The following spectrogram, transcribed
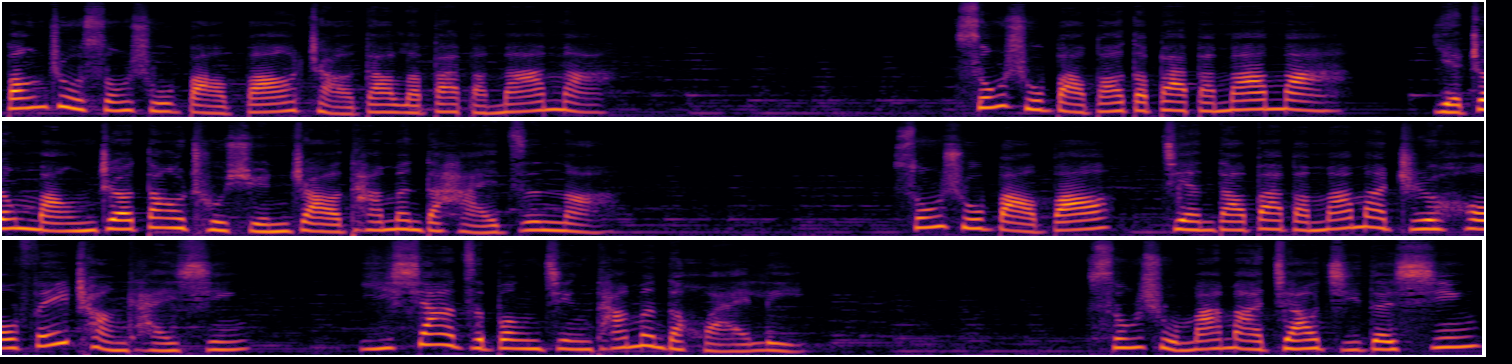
帮助松鼠宝宝找到了爸爸妈妈。松鼠宝宝的爸爸妈妈也正忙着到处寻找他们的孩子呢。松鼠宝宝见到爸爸妈妈之后非常开心，一下子蹦进他们的怀里。松鼠妈妈焦急的心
